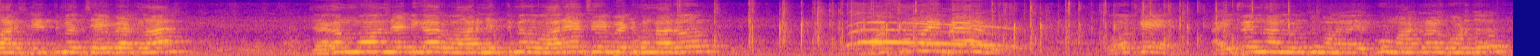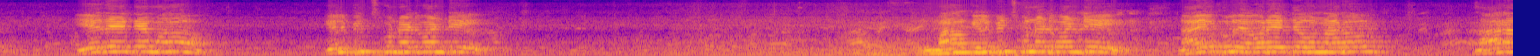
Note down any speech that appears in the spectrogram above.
వారి నెత్తి మీద చేయబెట్టలా జగన్మోహన్ రెడ్డి గారు వారి నెత్తి మీద వారే చేపెట్టుకున్నారు భస్మం అయిపోయారు. ఓకే అయిపోయిన దాని గురించి మనం ఎక్కువ మాట్లాడకూడదు. ఏదైతే మనం గెలిపించుకున్నటువంటి మనం గెలిపించుకున్నటువంటి నాయకులు ఎవరైతే ఉన్నారో నారా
